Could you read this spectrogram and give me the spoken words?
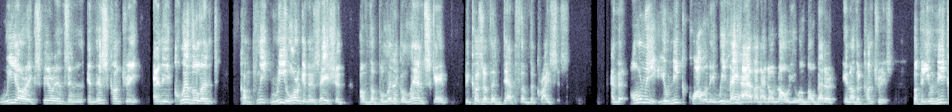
we are experiencing in this country an equivalent complete reorganization of the political landscape because of the depth of the crisis. And the only unique quality we may have, and I don't know, you will know better in other countries, but the unique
